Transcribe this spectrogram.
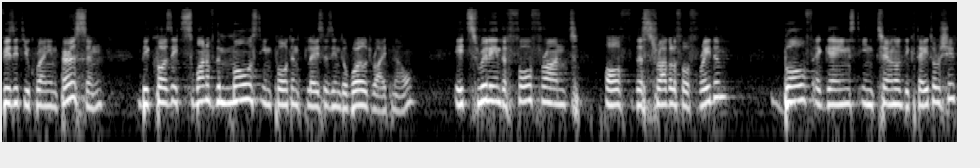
visit Ukraine in person because it's one of the most important places in the world right now. It's really in the forefront of the struggle for freedom, both against internal dictatorship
